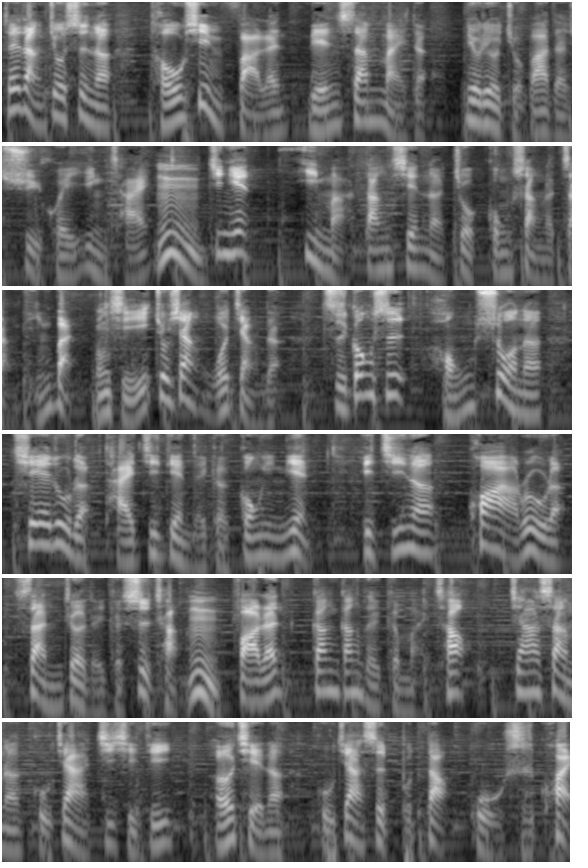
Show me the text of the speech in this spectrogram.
这档就是呢，投信法人连三买的六六九八的旭辉印材。嗯，今天一马当先呢，就攻上了涨停板，恭喜！就像我讲的。子公司宏硕呢，切入了台积电的一个供应链，以及呢跨入了散热的一个市场。嗯，法人刚刚的一个买超，加上呢股价极其低，而且呢股价是不到五十块。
